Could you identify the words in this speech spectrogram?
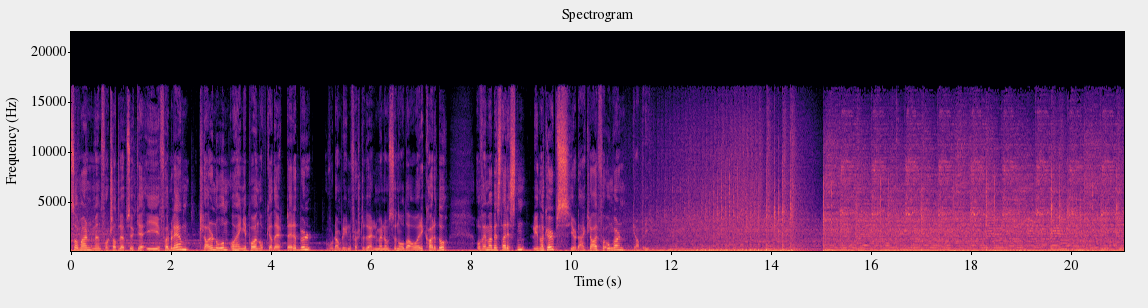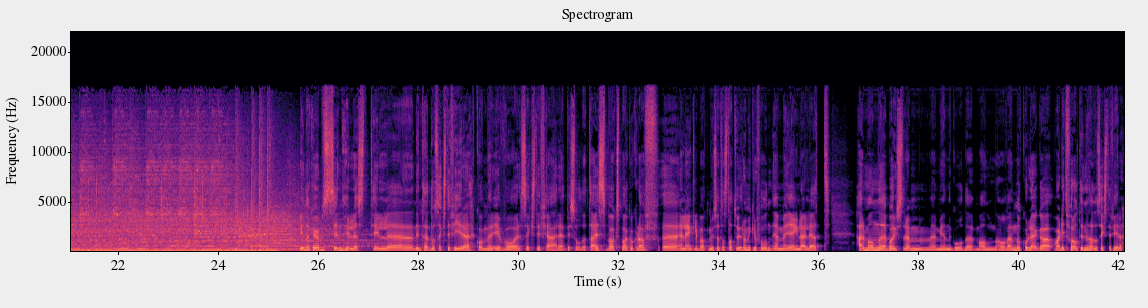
På sommeren, men fortsatt løpsuke i Formel 1, klarer noen å henge på en oppgradert Red Bull? Hvordan blir den første duellen mellom Sunoda og Ricardo? Og hvem er best av resten? Lyna Curbs gjør deg klar for Ungarn Grand Prix. Lina Curbs sin hyllest til eh, Nintendo 64 kommer i vår 64. episode. Theis bak spak og klaff, eh, eller egentlig bak mus og tastatur og mikrofon hjemme i egen leilighet. Herman Borgstrøm, min gode mann og venn og kollega, hva er ditt forhold til Nintendo 64?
